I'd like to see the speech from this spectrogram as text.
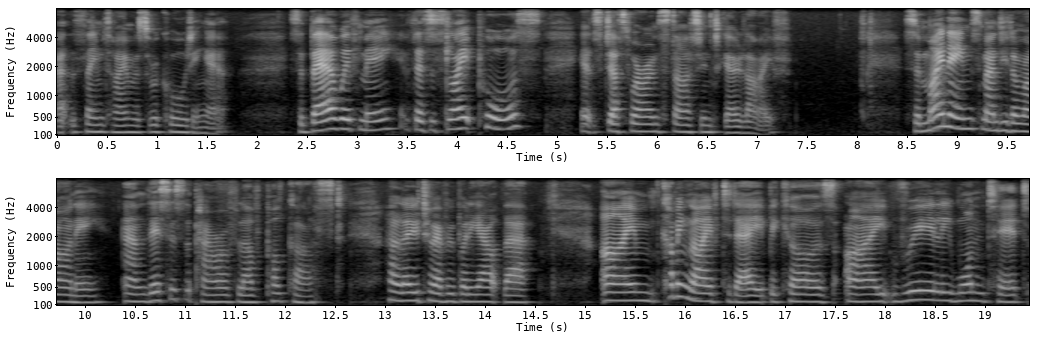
at the same time as recording it. So bear with me. If there's a slight pause, it's just where I'm starting to go live. So my name's Mandy Lorani, and this is the Power of Love podcast. Hello to everybody out there. I'm coming live today because I really wanted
